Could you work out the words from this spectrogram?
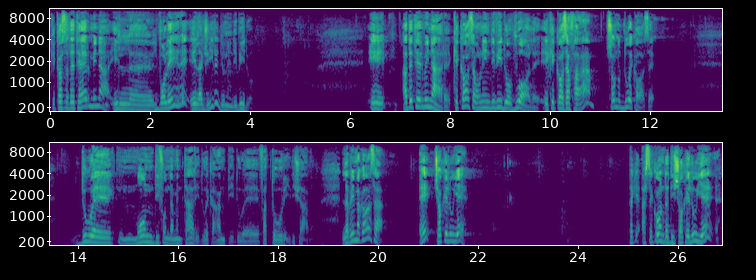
che cosa determina il, il volere e l'agire di un individuo. E a determinare che cosa un individuo vuole e che cosa fa sono due cose, due mondi fondamentali, due campi, due fattori, diciamo. La prima cosa è ciò che lui è. Perché a seconda di ciò che lui è,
